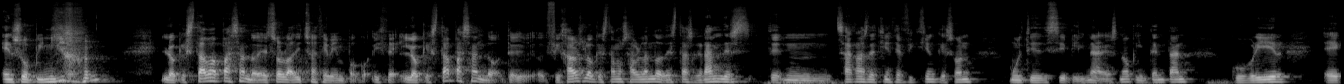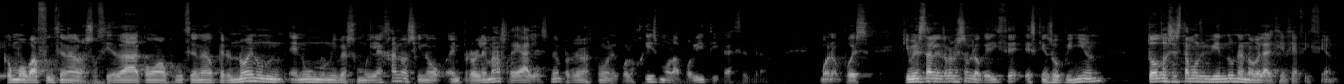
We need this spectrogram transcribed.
en su opinión lo que estaba pasando, eso lo ha dicho hace bien poco, dice, lo que está pasando, fijaos lo que estamos hablando de estas grandes mm, sagas de ciencia ficción que son multidisciplinares, ¿no? que intentan cubrir eh, cómo va a funcionar la sociedad, cómo va a funcionar, pero no en un, universo muy lejano, sino en problemas reales, ¿no? en problemas como el ecologismo, la política, etc. Bueno, pues Kim Stanley Robinson lo que dice es que, en su opinión, todos estamos viviendo una novela de ciencia ficción,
